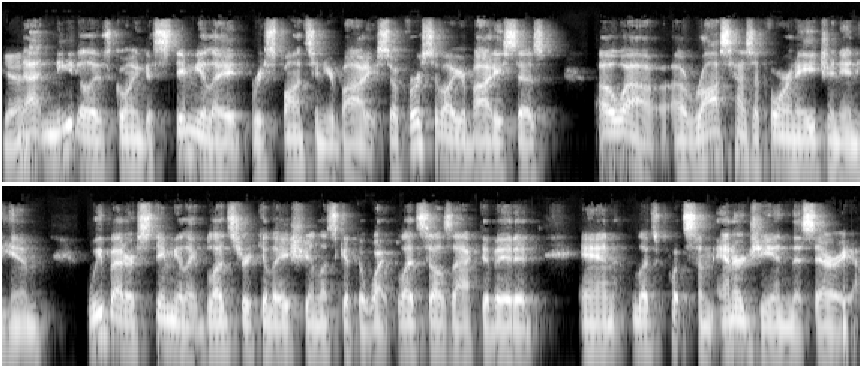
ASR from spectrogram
yes. that needle is going to stimulate response in your body. So, first of all, your body says, Oh, wow, uh, Ross has a foreign agent in him. We better stimulate blood circulation. Let's get the white blood cells activated and let's put some energy in this area.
